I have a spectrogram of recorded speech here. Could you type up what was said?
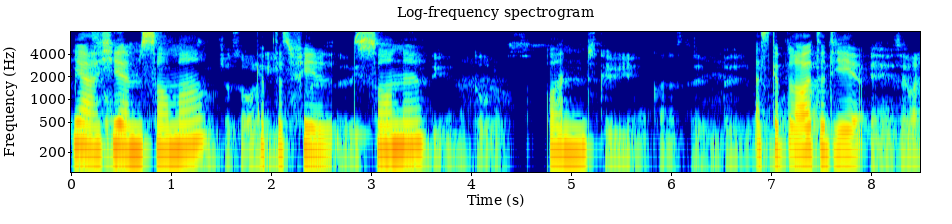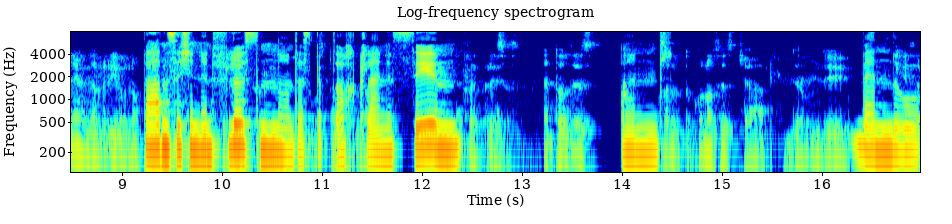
Ja, hier im Sommer gibt es viel Sonne und es gibt Leute, die baden sich in den Flüssen und es gibt auch kleine Seen. Und wenn du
